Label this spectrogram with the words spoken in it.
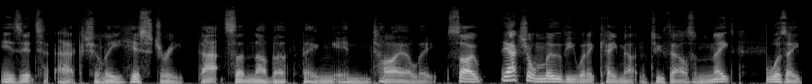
is it actually history? That's another thing entirely. So, the actual movie, when it came out in 2008, was a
